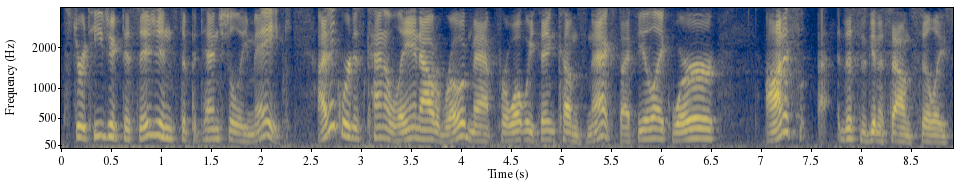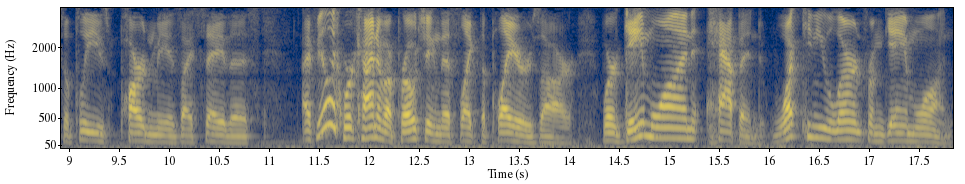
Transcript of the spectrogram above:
strategic decisions to potentially make i think we're just kind of laying out a roadmap for what we think comes next i feel like we're honestly this is going to sound silly so please pardon me as i say this i feel like we're kind of approaching this like the players are where game one happened what can you learn from game one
